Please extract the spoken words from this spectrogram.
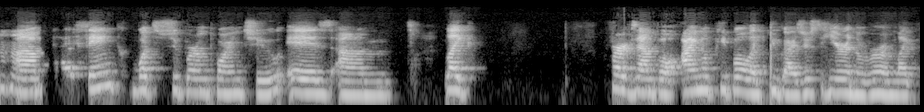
Mm-hmm. Um, I think what's super important too is um, like for example, I know people like you guys just here in the room, like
